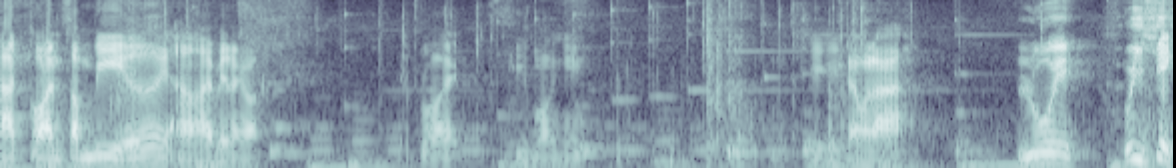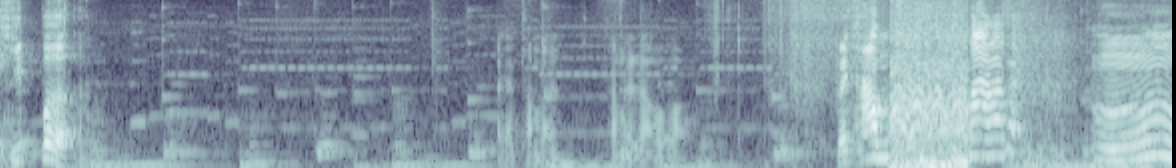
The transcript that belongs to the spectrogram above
ลาก่อนซัมบี้เอ้ยเอาหายไปไหนวะ บร้อยสีมองเฮงโอเคได้เวลาลุยอุ้ยเชี่ยคิปเปอร์อาจจะทำอะไรทำอะไรเราเปล่าไปทำมามาไปอืม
